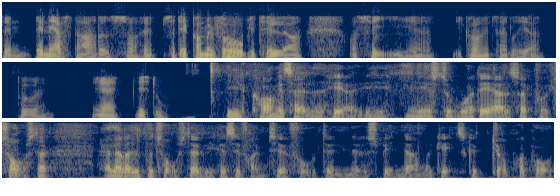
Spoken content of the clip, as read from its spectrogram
den, den er startet. Så, så det kommer vi forhåbentlig til at, at se i, i kongetallet her på ja, næste uge. I kongetallet her i næste uge, det er altså på torsdag, allerede på torsdag, vi kan se frem til at få den øh, spændende amerikanske jobrapport.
